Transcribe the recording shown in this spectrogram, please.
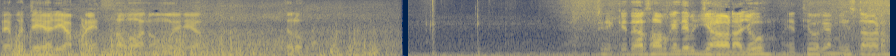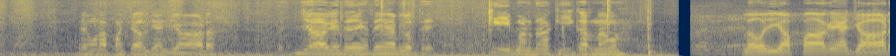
ਤੇ ਵੱਜੇ ਆ ਜੀ ਆਪਣੇ ਸਵਾ ਨੌ ਹੋਏ ਆ। ਚਲੋ। ਠੇਕੇਦਾਰ ਸਾਹਿਬ ਕਹਿੰਦੇ ਵੀ ਜਾੜ ਆ ਜੋ, ਇੱਥੇ ਹੋ ਗਿਆ ਮੀਂਹ ਸਟਾਰਟ। ਤੇ ਹੁਣ ਆਪਾਂ ਚੱਲਦੇ ਆਂ ਜਾੜ। ਜਾ ਕੇ ਦੇਖਦੇ ਆਂ ਵੀ ਉੱਥੇ ਕੀ ਬਣਦਾ, ਕੀ ਕਰਨਾ ਵਾ। ਲਓ ਜੀ, ਆਪਾਂ ਆ ਗਏ ਆਂ ਜਾੜ।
